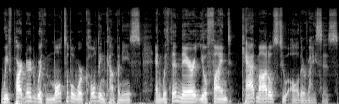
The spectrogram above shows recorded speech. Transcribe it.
We've partnered with multiple work holding companies, and within there you'll find CAD models to all their vices.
